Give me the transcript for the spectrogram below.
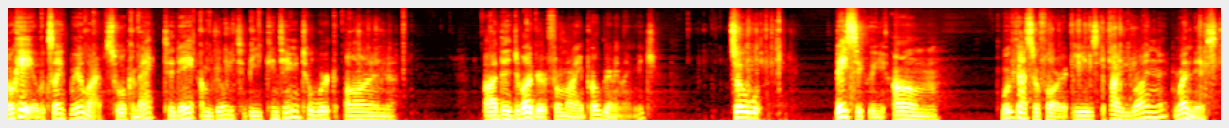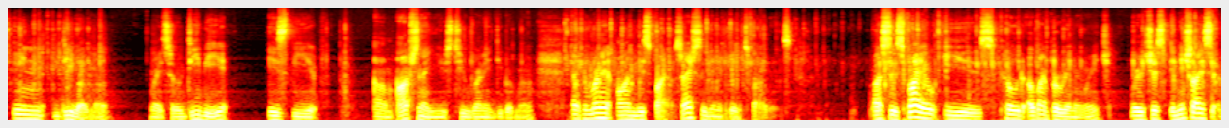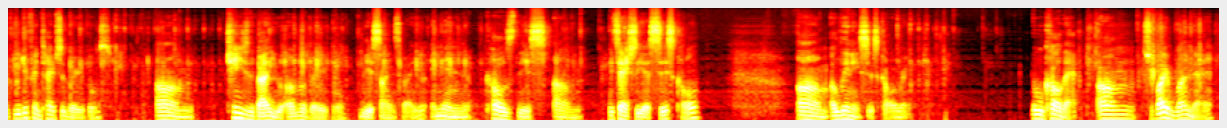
Okay, it looks like we're live. So welcome back. Today I'm going to be continuing to work on uh, the debugger for my programming language. So basically, um, what we've got so far is if I run run this in debug mode, right? So db is the um, option I use to run in debug mode. I can run it on this file. So actually, let me get this file is. Uh, so this file is code of my programming language, where it just initializes a few different types of variables, um, changes the value of a variable, reassigns value, and then calls this, um, it's actually a syscall, um, a Linux syscall, right? It will call that. Um, so if I run that,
